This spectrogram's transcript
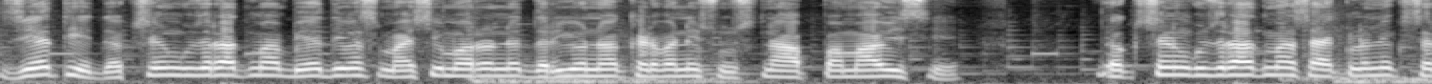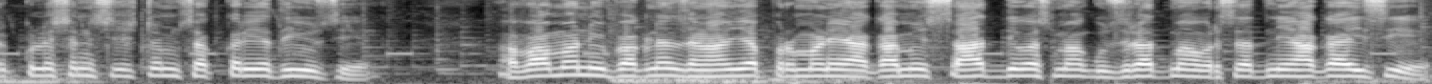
જેથી દક્ષિણ ગુજરાતમાં બે દિવસ માછીમારોને દરિયો ન ખેડવાની સૂચના આપવામાં આવી છે. દક્ષિણ ગુજરાતમાં સાયક્લોનિક સર્ક્યુલેશન સિસ્ટમ સક્રિય થયું છે. હવામાન વિભાગના જણાવ્યા પ્રમાણે આગામી સાત દિવસમાં ગુજરાતમાં વરસાદની આગાહી છે.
